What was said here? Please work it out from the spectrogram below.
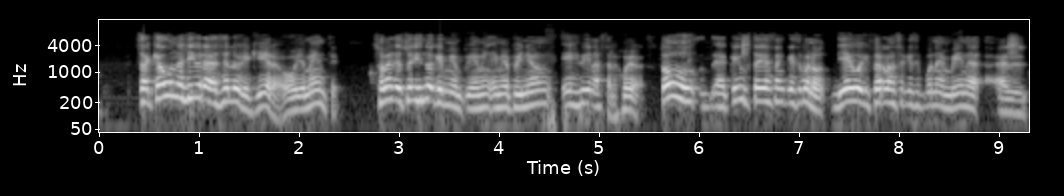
O sea, cada uno es libre de hacer lo que quiera, obviamente. Solamente estoy diciendo que en mi, en mi- en mi opinión es bien hasta las juegas. Todos, aquí ustedes están que, bueno, Diego y Ferran sé que se ponen bien a- al,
